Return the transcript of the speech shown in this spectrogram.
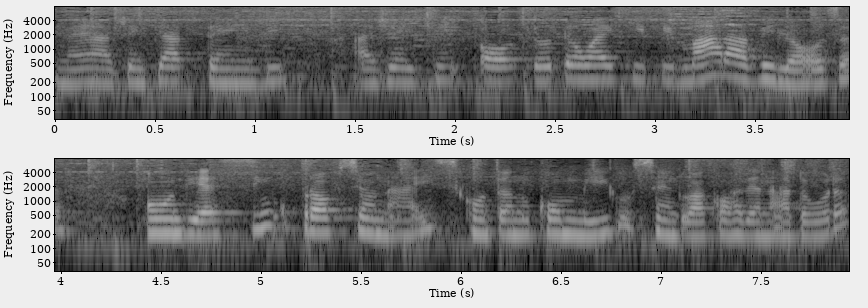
Né? A gente atende, a gente, ó, eu tenho uma equipe maravilhosa, onde é cinco profissionais, contando comigo, sendo a coordenadora.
